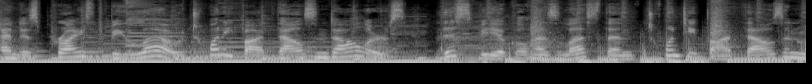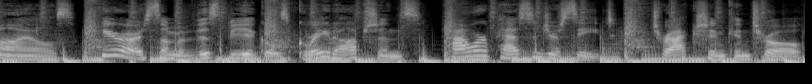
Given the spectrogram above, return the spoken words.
and is priced below $25,000. This vehicle has less than 25,000 miles. Here are some of this vehicle's great options. Power passenger seat, traction control,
